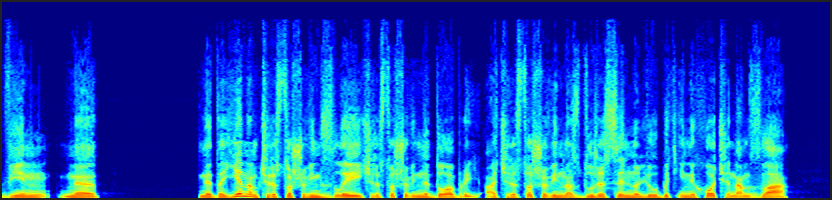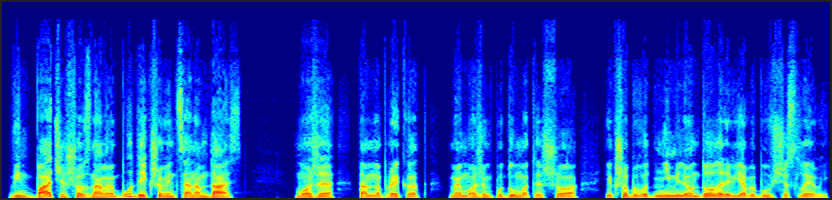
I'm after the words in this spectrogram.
він не, не дає нам через те, що він злий, через те, що він недобрий, а через те, що він нас дуже сильно любить і не хоче нам зла. Він бачить, що з нами буде, якщо він це нам дасть. Може, там, наприклад, ми можемо подумати, що якщо б от мені мільйон доларів, я би був щасливий.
